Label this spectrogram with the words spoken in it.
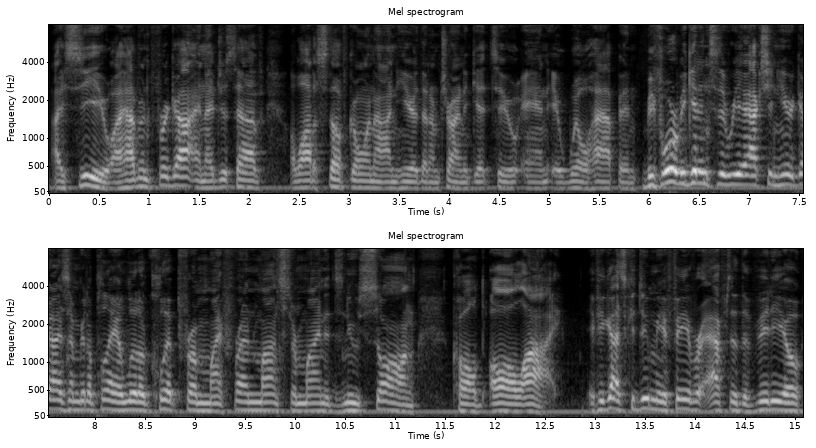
I see you. I haven't forgotten. I just have a lot of stuff going on here that I'm trying to get to, and it will happen. Before we get into the reaction here, guys, I'm going to play a little clip from my friend Monster Minded's new song called All I. If you guys could do me a favor after the video,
